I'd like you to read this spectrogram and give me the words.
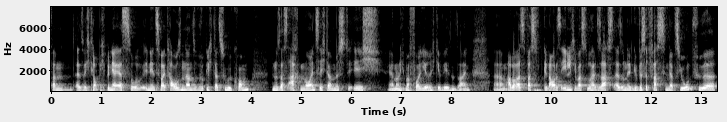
wann, also ich glaube, ich bin ja erst so in den 2000ern so wirklich dazugekommen. Wenn du sagst 98, da müsste ich ja noch nicht mal volljährig gewesen sein. Ähm, aber was, was genau das Ähnliche, was du halt sagst, also eine gewisse Faszination für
